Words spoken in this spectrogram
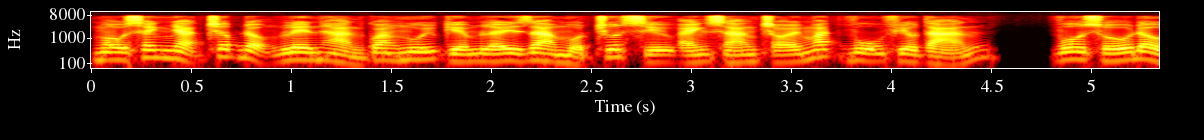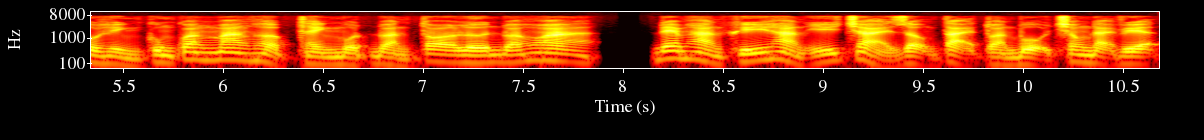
Màu xanh nhạt chớp động lên hàn quang mũi kiếm lấy ra một chút xíu ánh sáng chói mắt vũ phiêu tán, vô số đầu hình cùng quang mang hợp thành một đoàn to lớn đóa hoa, đem hàn khí hàn ý trải rộng tại toàn bộ trong đại viện.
